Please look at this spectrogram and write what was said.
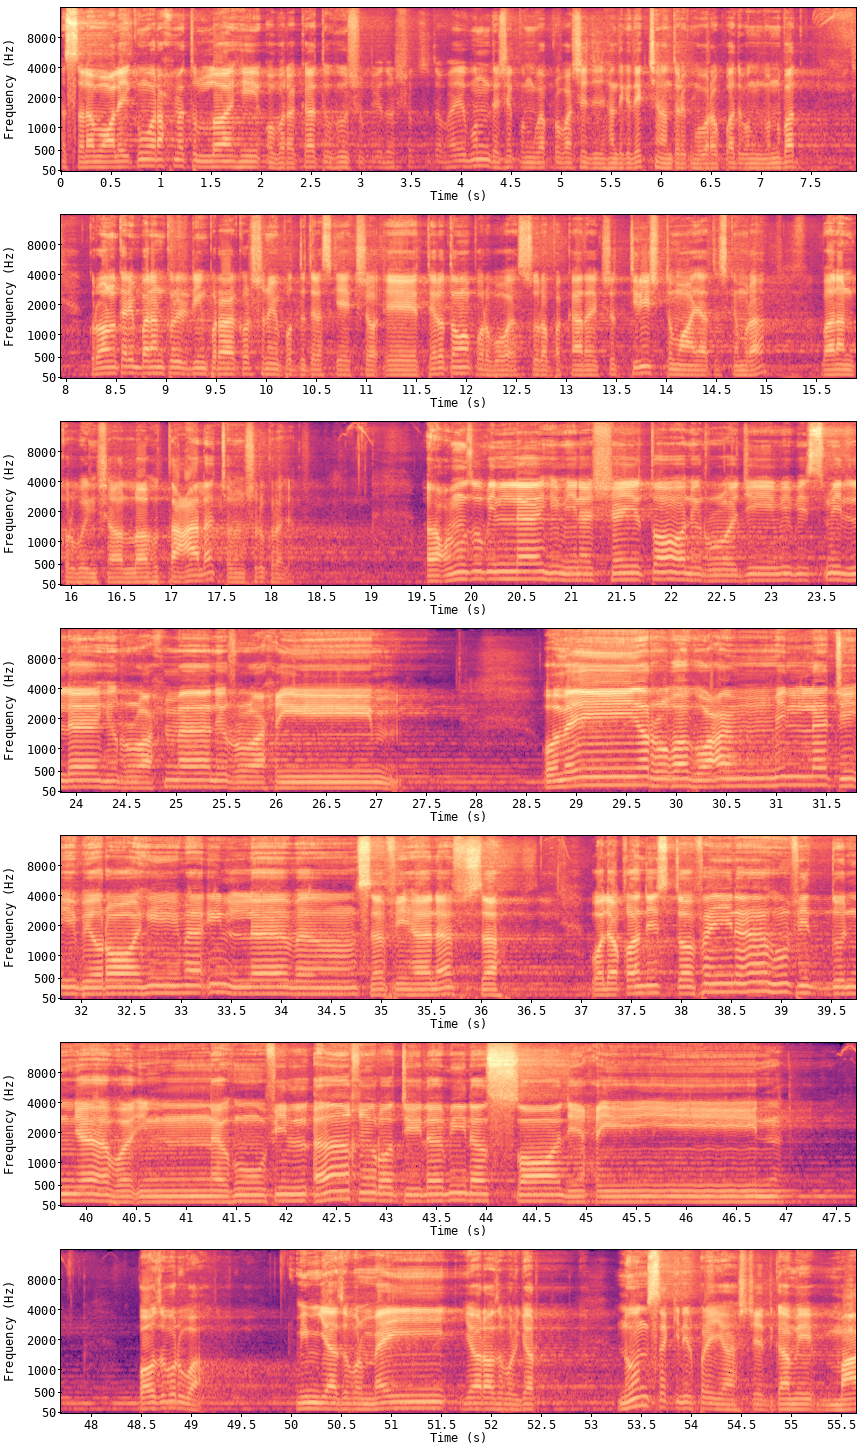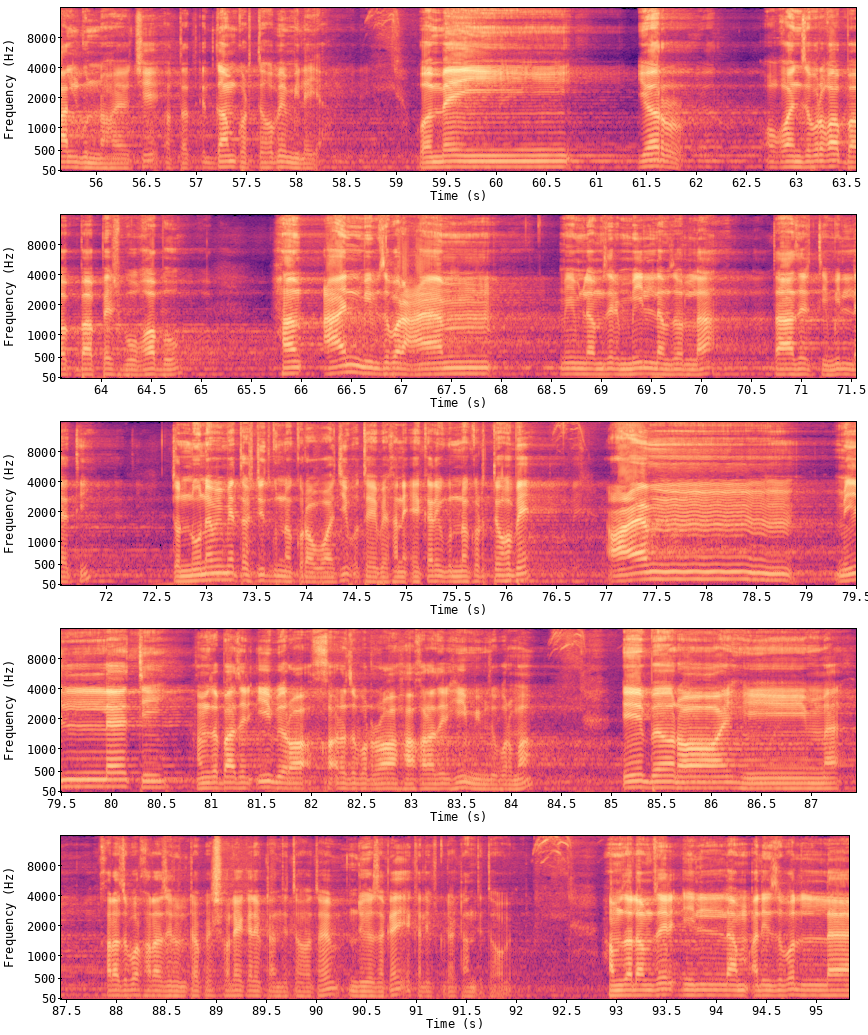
আসসালামু আলাইকুম রহমতুল্লাহি ওবরাকাতুহু সুপ্রিয় দর্শক শ্রোতা ভাই বোন দেশে কিংবা প্রবাসী যেখান থেকে দেখছেন আন্তরিক মোবারকবাদ এবং ধন্যবাদ গ্রহণকারী বানান করে রিডিং পড়ার আকর্ষণীয় পদ্ধতির আজকে একশো তেরোতম পর্ব সুরা পাকার একশো তিরিশতম আয়াত আজকে আমরা বানান করবো ইনশাআল্লাহ তাআলা চলুন শুরু করা যাক أعوذ بالله من الشيطان الرجيم بسم الله الرحمن الرحيم ومن يرغب عن ملة إبراهيم إلا من سفه نفسه ولقد اصطفيناه في الدنيا وإنه في الآخرة لمن الصالحين বাউজবর ওয়া মিম ইয়া জবর মাই ইয়া রা জবর ইয়ার নুন সাকিনের পরে ইয়া আসছে ঈদগামে মাল গুণ্য হয়েছে অর্থাৎ ঈদগাম করতে হবে মিলাইয়া ওয়া মাই ইয়ার ওয়ান জবর গা বা পেশ বো গা বো হাম আইন মিম জবর আম মিম লামজের মিল লামজল্লা তাজের তি মিল্লাতি তো নুনা মিমে তসজিদ গুণ্য করা ওয়াজিব অতএব এখানে একারি গুণ্য করতে হবে আম মিল্লাতি হামজা বাজের ইব র খরাজবর র হা খরাজের হি মিম জবর মা ইব্রাহিম খারাজবর খারাজের উল্টা পেশ হলে একালিফ টান দিতে হবে দুই জায়গায় একালিফ করে টান দিতে হবে। হামজা লামজের ইল্লাম আলি জবল্লা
